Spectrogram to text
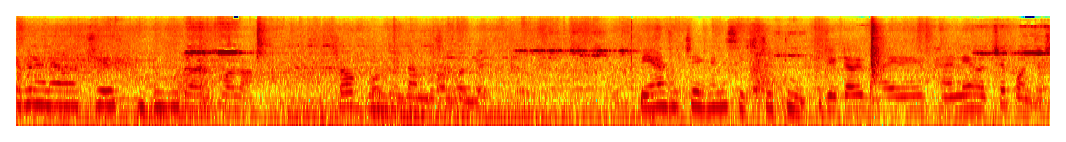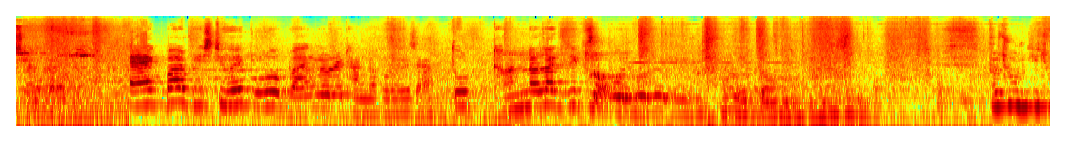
এখানে নেওয়া হচ্ছে দুধ আর কলা। সব জিনিসের দাম বেশি। পেঁয়াজ হচ্ছে এখানে সিক্সটি টু যেটা ওই বাইরে ফ্যানে হচ্ছে পঞ্চাশ টাকা। একবার বৃষ্টি হয়ে পুরো ব্যাঙ্গালোরে ঠান্ডা পড়ে গেছে। এত ঠান্ডা লাগছে কি বলব? প্রচুর কিছু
